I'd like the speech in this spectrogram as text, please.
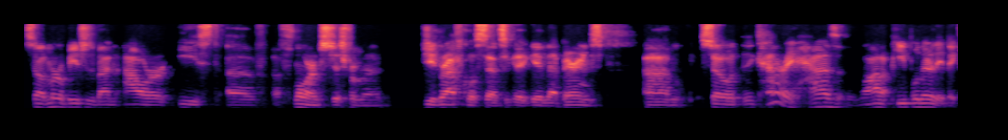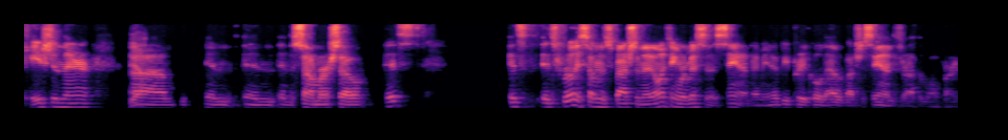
So Myrtle Beach is about an hour east of, of Florence, just from a geographical sense to give that bearings. Um, so it kind of already has a lot of people there. They vacation there yeah. um, in in in the summer. So it's it's it's really something special. And the only thing we're missing is sand. I mean, it'd be pretty cool to have a bunch of sand throughout the ballpark.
